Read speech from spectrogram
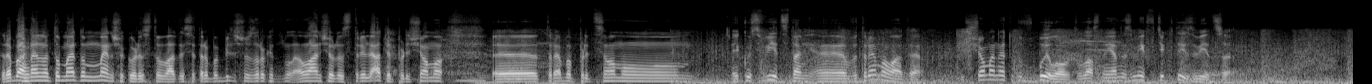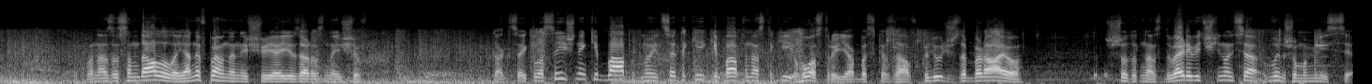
Треба гранатометом менше користуватися, треба більше з рокет-ланчера стріляти, причому е, треба при цьому якусь відстань е, витримувати. І що мене тут вбило? От, власне, я не зміг втікти звідси. Вона засандалила, я не впевнений, що я її зараз знищив. Так, цей класичний кебаб. Ну і це такий кебаб у нас такий гострий, я би сказав. Ключ забираю. Що тут у нас? Двері відчиняться в іншому місці.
